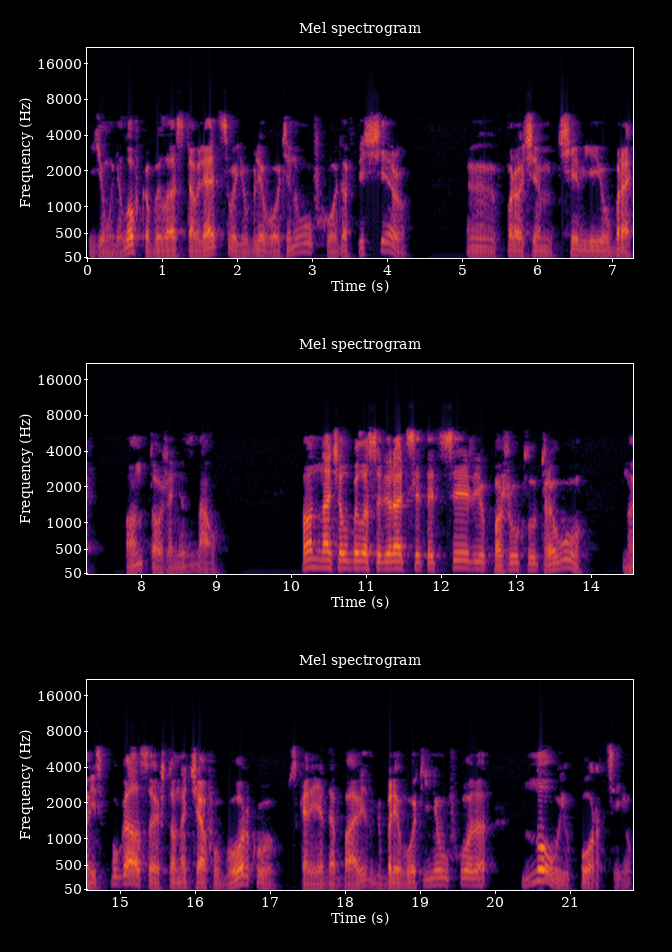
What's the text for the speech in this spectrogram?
ему неловко было оставлять свою блевотину у входа в пещеру. Э, впрочем, чем ее убрать, он тоже не знал. Он начал было собирать с этой целью пожухлую траву, но испугался, что, начав уборку, скорее добавит к блевотине у входа новую порцию.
